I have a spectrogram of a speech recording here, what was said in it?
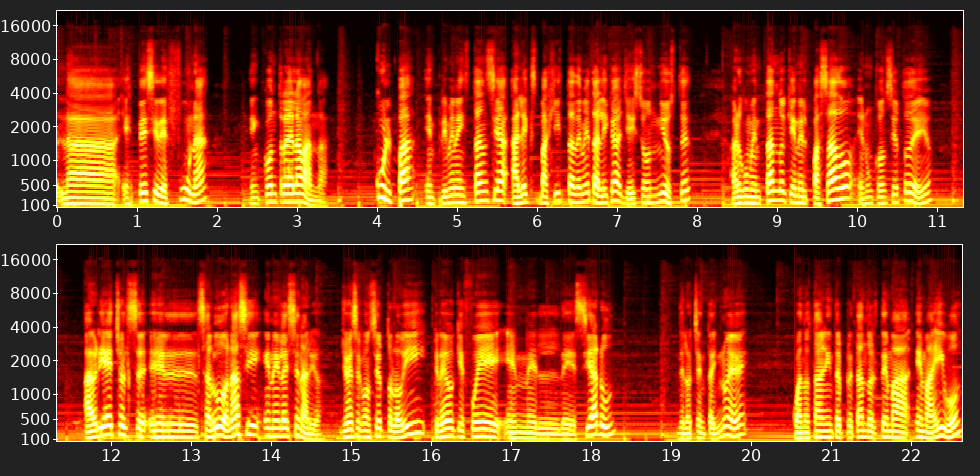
la especie de funa en contra de la banda. Culpa, en primera instancia, al ex bajista de Metallica, Jason Newsted, argumentando que en el pasado, en un concierto de ellos, habría hecho el, el saludo nazi en el escenario. Yo ese concierto lo vi, creo que fue en el de Seattle, del 89, cuando estaban interpretando el tema Emma Evil.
